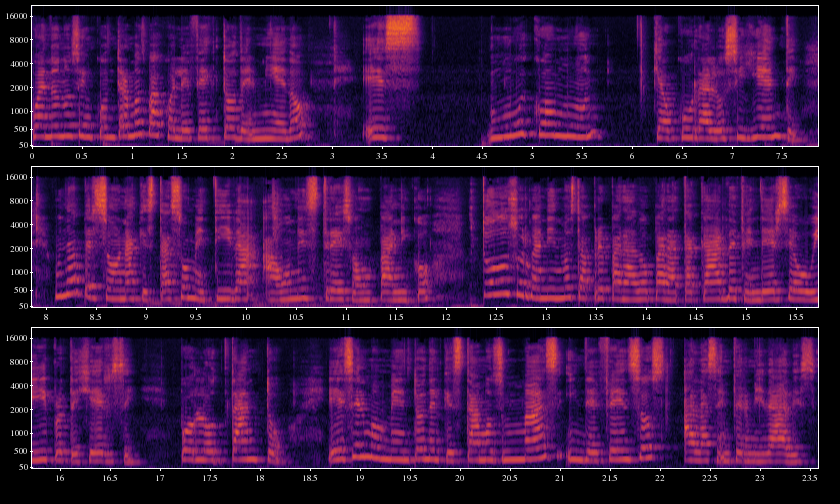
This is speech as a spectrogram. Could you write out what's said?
Cuando nos encontramos bajo el efecto del miedo, es muy común que ocurra lo siguiente. Una persona que está sometida a un estrés o a un pánico, todo su organismo está preparado para atacar, defenderse, huir, protegerse. Por lo tanto, es el momento en el que estamos más indefensos a las enfermedades.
